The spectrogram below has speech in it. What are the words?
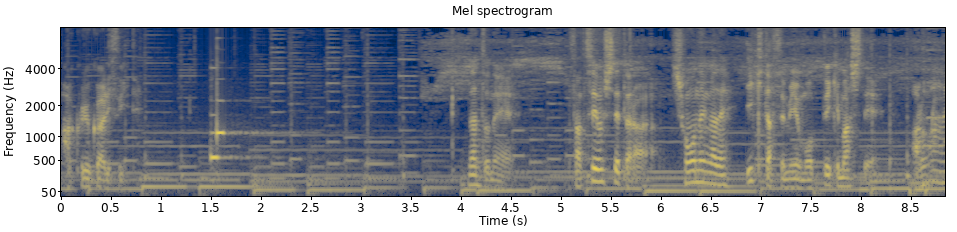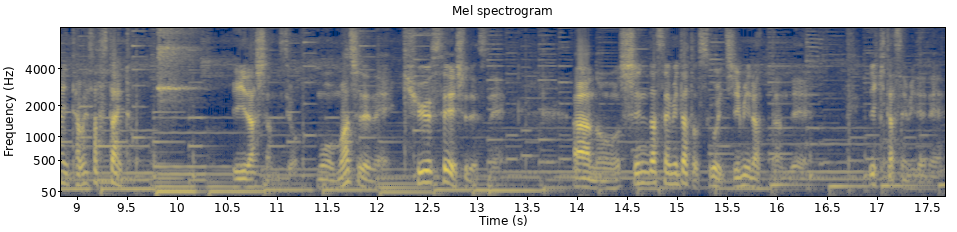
迫力ありすぎて。なんとね、撮影をしてたら少年がね、生きたセミを持ってきまして、アロハナに食べさせたいと言い出したんですよ。もうマジでね、救世主ですね。あの、死んだセミだとすごい地味だったんで、生きたセミでね、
